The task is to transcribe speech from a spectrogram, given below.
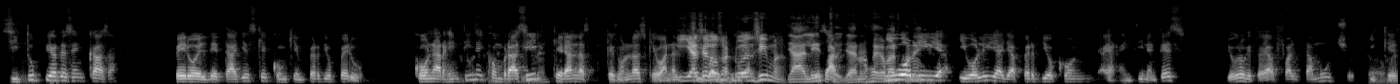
Si tú pierdes en casa, pero el detalle es que con quién perdió Perú, con Argentina y con Brasil, que eran las que son las que van al Y ya se lo sacó encima. Ya listo, ya no juega más y Bolivia y Bolivia ya perdió con Argentina. Entonces, yo creo que todavía falta mucho y que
